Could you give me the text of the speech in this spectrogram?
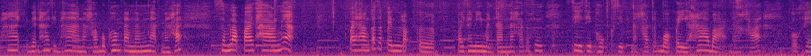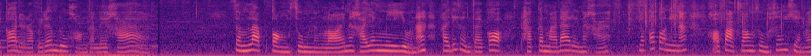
35อีเวนต์55 นะคะ บวกเพิ่มตามน้ำหนักนะคะสำหรับปลายทางเนี่ย ปลายทางก็จะเป็นเออ ไปรษณีย์เหมือนกันนะคะ ก็คือ 40 60 นะคะ จะบวกไปอีก 5 บาทนะคะ โอเค ก็เดี๋ยวเราไปเริ่มดูของกันเลยค่ะสำหรับกล่องสุ่ม 100 นะคะ ยังมีอยู่นะ ใครที่สนใจก็ทักกันมาได้เลยนะคะ แล้วก็ตัวนี้นะ ขอฝากซองสุ่มเครื่องเขียนไว้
